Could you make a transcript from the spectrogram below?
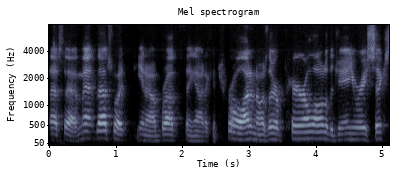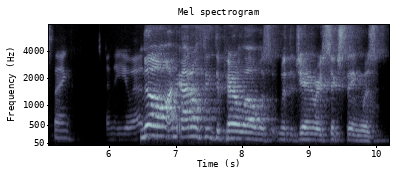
That's that. And that, that's what you know brought the thing out of control. I don't know. Is there a parallel to the January 6th thing in the U.S.? No, I mean I don't think the parallel was with the January 6th thing was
